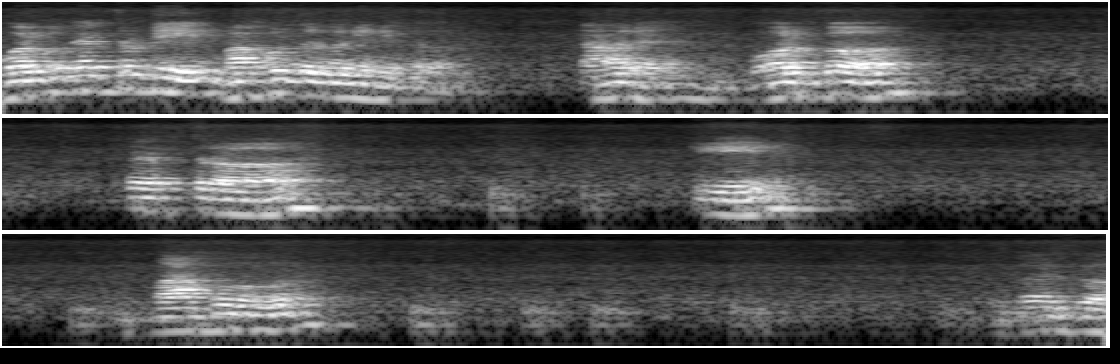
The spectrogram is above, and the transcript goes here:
বর্গক্ষেত্রটির বাহুর দৈর্ঘ্য নির্ণয় করো তাহলে বর্গ ক্ষেত্রটির বাহুর দৈর্ঘ্য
